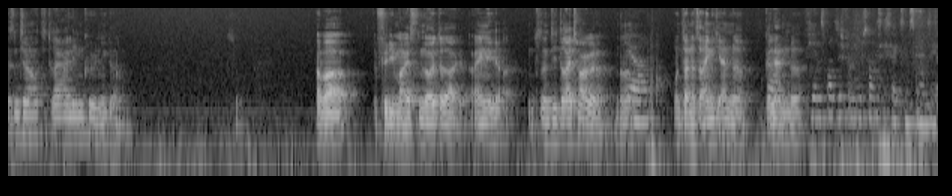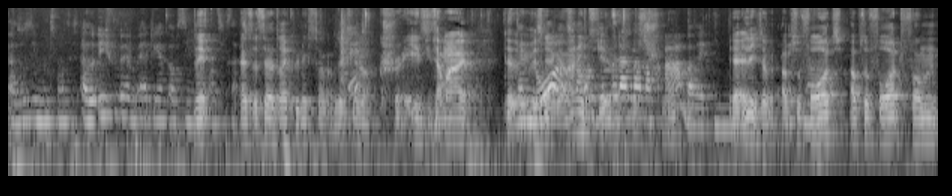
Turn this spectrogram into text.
sind ja noch die drei Heiligen Könige. Aber für die meisten Leute eigentlich sind die drei Tage. Ne? Ja. Und dann ist eigentlich Ende. Gelände. Ja, 24, 25, 26. Also 27. Also ich hätte jetzt auch Nee, 27 gesagt. es ist der Dreikönigstag am 6. Echt? Januar. Crazy, sag mal. Da, wir wissen ja gar warum nichts gehen hier. wir dann da noch arbeiten? Ja, ehrlich, ab Echt sofort, ab sofort vom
